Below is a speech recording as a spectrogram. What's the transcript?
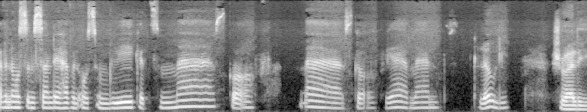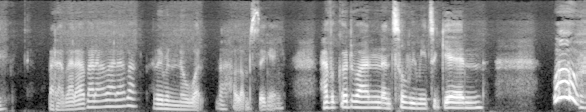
Have an awesome Sunday. Have an awesome week. It's mask off. Mask off. Yeah, man. Slowly. Surely. I don't even know what the hell I'm singing. Have a good one until we meet again. Whoa!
